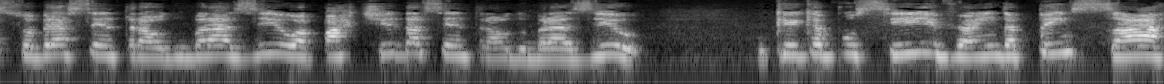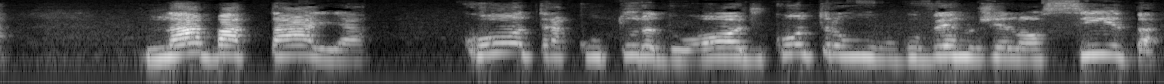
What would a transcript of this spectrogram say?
sobre a Central do Brasil, a partir da Central do Brasil, o que, que é possível ainda pensar na batalha contra a cultura do ódio, contra o governo genocida,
